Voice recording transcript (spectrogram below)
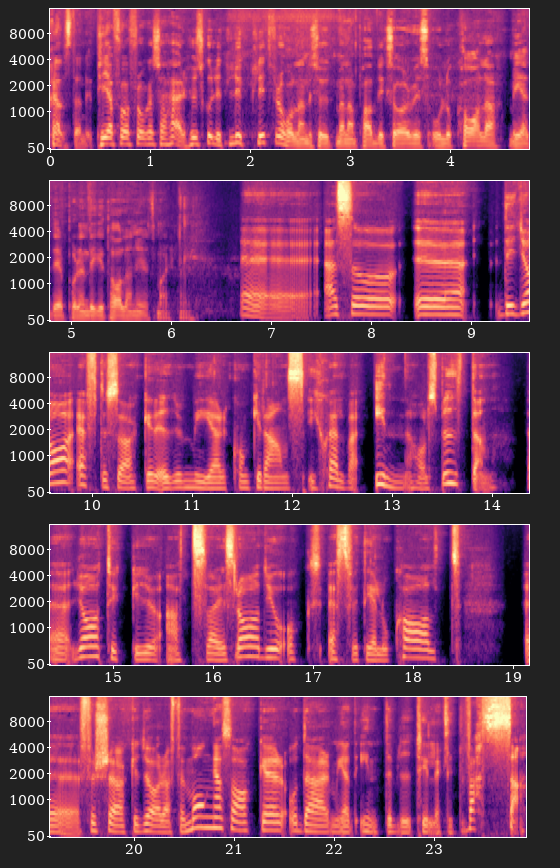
självständigt. Pia, får jag fråga så här. Hur skulle ett lyckligt förhållande se ut mellan public service och lokala medier på den digitala nyhetsmarknaden? Eh, alltså, eh, det jag eftersöker är ju mer konkurrens i själva innehållsbiten. Eh, jag tycker ju att Sveriges Radio och SVT lokalt eh, försöker göra för många saker och därmed inte blir tillräckligt vassa.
